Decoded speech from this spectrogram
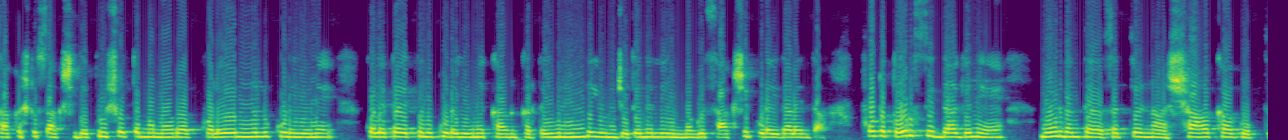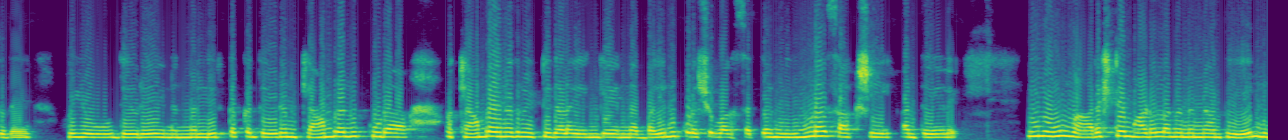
ಸಾಕಷ್ಟು ಸಾಕ್ಷಿ ಇದೆ. ಪುರುಷೋತ್ತಮನವರ ಕೊಲೆಯಲ್ಲೂ ಕೂಡ ಇವನೇ, ಕೊಲೆ ಪ್ರಯತ್ನನೂ ಕೂಡ ಇವನೇ ಕಾರಣಕರ್ತ. ಇವನ ಹಿಂದೆ, ಇವನ ಜೊತೆನಲ್ಲಿ ಇವನ್ ಮಗಳು ಸಾಕ್ಷಿ ಕೂಡ ಇದ್ದಾಳೆ ಅಂತ ಫೋಟೋ ತೋರಿಸ್ತಿದ್ದಾಗೇನೆ ನೋಡ್ದಂತ ಸತ್ಯಣ್ಣ ಶಾಕ್ ಆಗಿ ಹೋಗ್ತದೆ. ಅಯ್ಯೋ, ದೇವ್ರೇ ನನ್ನಲ್ಲಿ ಇರ್ತಕ್ಕಂಥ ಏಡನ್ ಕ್ಯಾಮ್ರಾನು ಕೂಡ ಕ್ಯಾಮ್ರಾ ಏನಾದ್ರೂ ಇಟ್ಟಿದ್ದಾಳ ಹೆಂಗೆ ಅನ್ನೋ ಭಯನೂ ಕೂಡ ಶುರುವಾಗ ಸತ್ಯಣ್ಣ ಇವಳ ಸಾಕ್ಷಿ ಅಂತ ಹೇಳಿ. ಇವನು ಅರೆಸ್ಟೇ ಮಾಡೋಲ್ಲ ನನ್ನನ್ನ ಅಂತ ಏನು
